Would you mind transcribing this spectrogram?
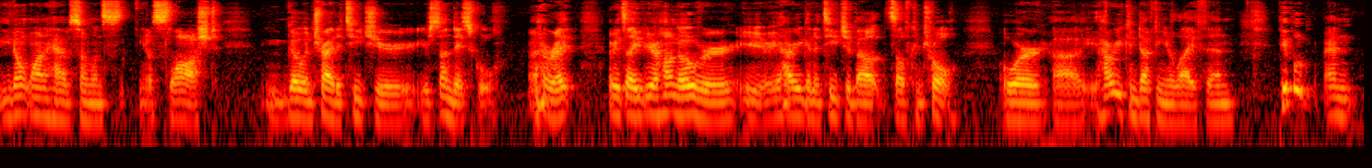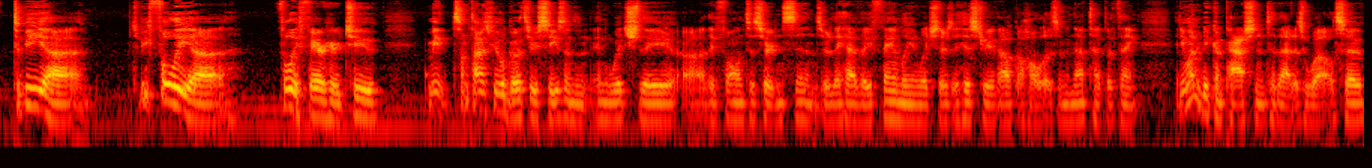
you don't want to have someone you know sloshed go and try to teach your your Sunday school, right? I mean, it's like if you're hungover, you, how are you going to teach about self control, or uh, how are you conducting your life? And people, and to be uh, to be fully uh, fully fair here too, I mean, sometimes people go through seasons in which they uh, they fall into certain sins, or they have a family in which there's a history of alcoholism and that type of thing. And you want to be compassionate to that as well. So,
